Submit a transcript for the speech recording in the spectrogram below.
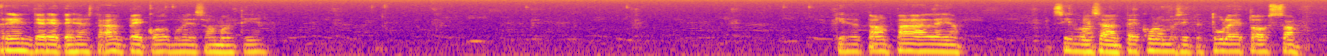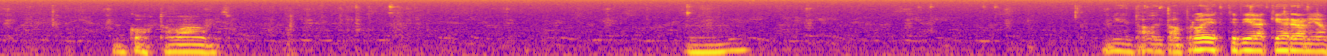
render ja tehdään sitä MP3 saman tien. Kirjoitetaan päälle ja silloin se MP3 sitten tulee tuossa. On kohta valmis. Mm. Niin, tallentaan projekti vielä kerran ja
